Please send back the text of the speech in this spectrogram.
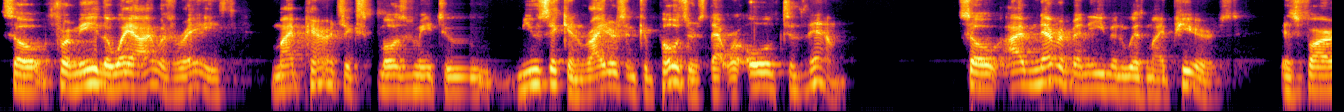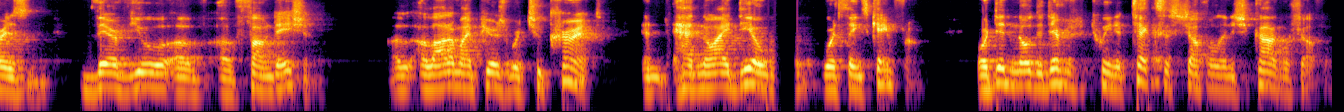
So for me, the way I was raised, my parents exposed me to music and writers and composers that were old to them. So I've never been even with my peers as far as their view of, of foundation. A, a lot of my peers were too current and had no idea where things came from or didn't know the difference between a Texas shuffle and a Chicago shuffle.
